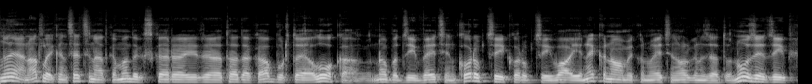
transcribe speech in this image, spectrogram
Nu jā, nu atliek gan secināt, ka Madagaskara ir tādā kā aburtajā lokā. Nabadzība veicina korupciju, korupcija vājina ekonomiku un veicina organizēto noziedzību.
